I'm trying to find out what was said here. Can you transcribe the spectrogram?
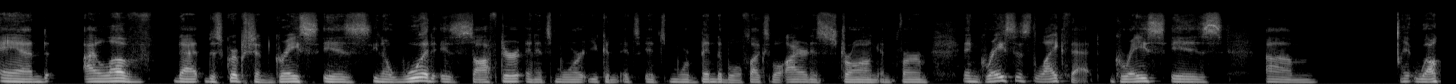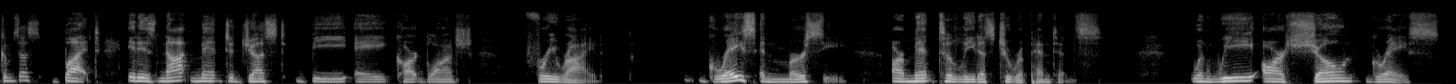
and I love that description. Grace is, you know, wood is softer and it's more you can it's it's more bendable, flexible. Iron is strong and firm, and Grace is like that. Grace is um it welcomes us, but it is not meant to just be a carte blanche free ride. Grace and mercy are meant to lead us to repentance. When we are shown grace,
